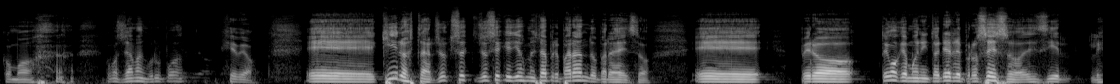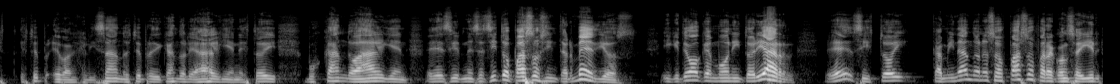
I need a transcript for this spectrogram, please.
Como, ¿Cómo se llaman? Grupos GBO. quiero estar, yo, yo, sé que Dios me está preparando para eso, pero tengo que monitorear el proceso, es decir, estoy evangelizando, estoy predicándole a alguien, estoy buscando a alguien, es decir, necesito pasos intermedios y que tengo que monitorear ¿eh? si estoy caminando en esos pasos para conseguir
